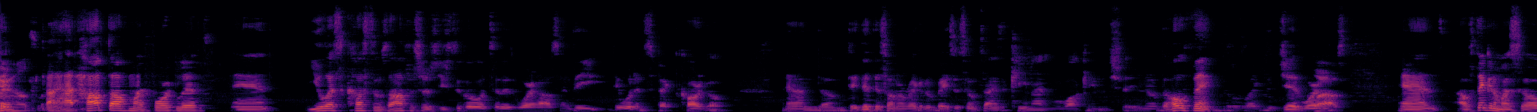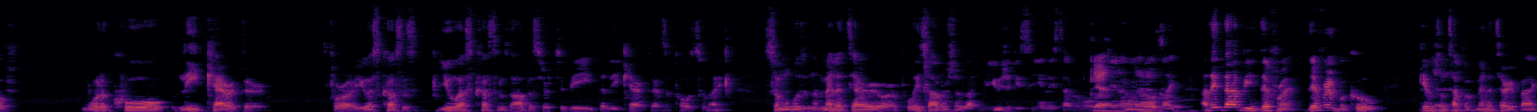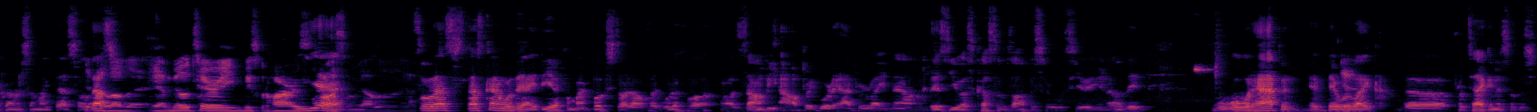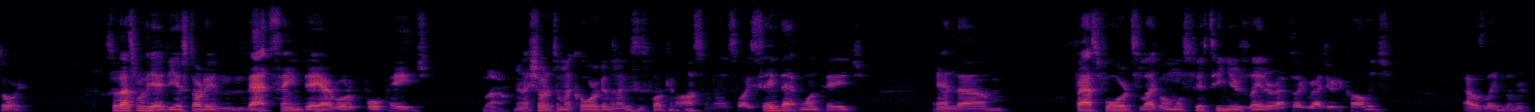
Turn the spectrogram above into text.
I had hopped off my forklift, and U.S. Customs officers used to go into this warehouse and they, they would inspect cargo. And um, they did this on a regular basis. Sometimes the canines would walk in and shit, you know, the whole thing. It was like legit warehouse. And I was thinking to myself, what a cool lead character for a U.S. Customs U.S. Customs officer to be the lead character as opposed to like someone who's in the military or a police officer like we usually see in these type of movies. Yeah, you know, and I was is like, cool. I think that'd be different, different but cool. Give him some type of military background or something like that. So Yeah, that's I love that. Yeah, military mixed with horror is Yeah. awesome. Yeah, I love that. so that's that's kind of where the idea for my book started. I was like, what if a, a zombie outbreak were to happen right now? This U.S. Customs officer was here. You know, they what would happen if they were Yeah. like the protagonist of the story? So that's where the idea started. And that same day, I wrote a full page, Wow. and I showed it to my coworker. And they're like, "This is fucking awesome, man!" So I saved that one page, and um, fast forward to like almost 15 years later, after I graduated college, I was late bloomer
